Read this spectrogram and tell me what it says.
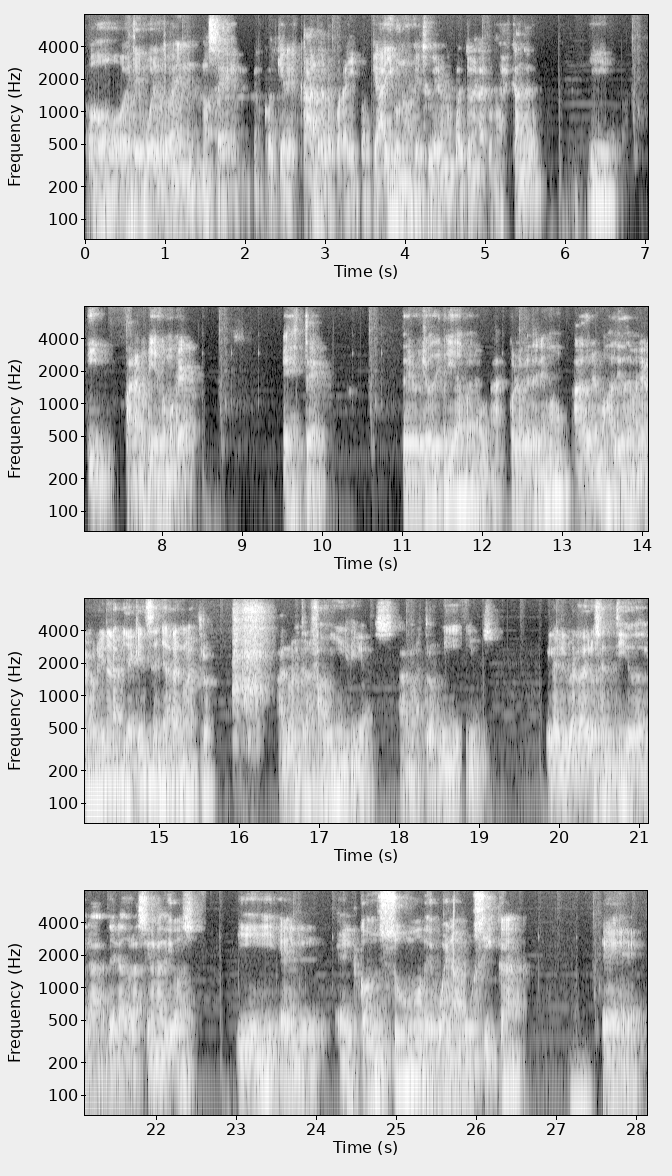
o esté envuelto en, no sé, en cualquier escándalo por ahí, porque hay unos que estuvieron envueltos en algunos escándalos, y, y para mí es como que, este, pero yo diría, bueno, con lo que tenemos, adoremos a Dios de manera genuina y hay que enseñar a, nuestros, a nuestras familias, a nuestros niños, el, verdadero sentido de la, adoración a Dios y el, consumo de buena música eh,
